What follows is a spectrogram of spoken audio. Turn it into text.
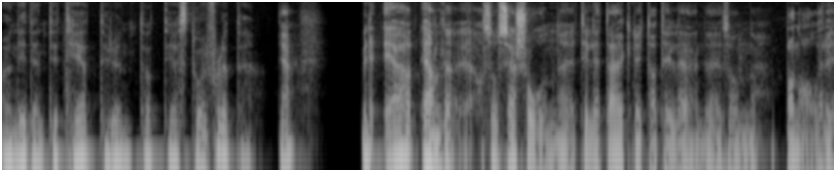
og en, identitet rundt at jeg står for dette. Ja. Men jeg har en assosiasjon til dette knytta til det sånn banale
